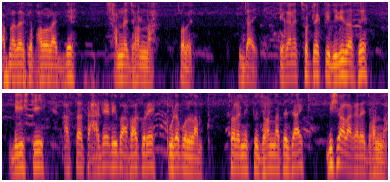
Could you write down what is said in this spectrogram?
আপনাদেরকে ভালো লাগবে। সামনে ঝর্ণা, চলেন। যাই, এখানে ছোট্ট একটি ব্রিজ আছে। ব্রিজটি আস্তে আস্তে হাঁটে হাঁটি পাপা করে উড়ে পড়লাম। চলেন একটু ঝর্ণাতে যাই। বিশাল আকারের ঝর্ণা।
